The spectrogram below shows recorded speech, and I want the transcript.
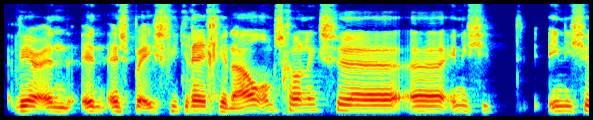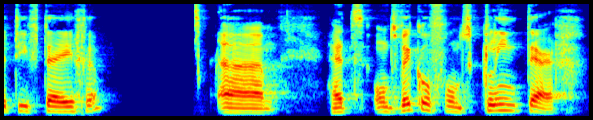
weer een, een, specifiek regionaal omscholingsinitiatief tegen. Ehm, het ontwikkelfonds Cleantech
